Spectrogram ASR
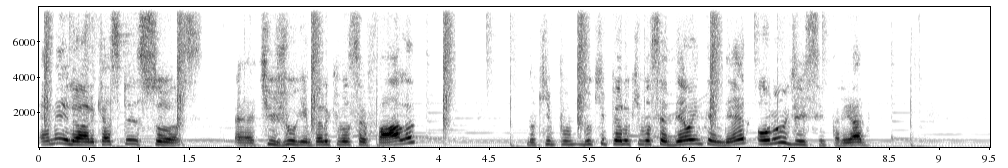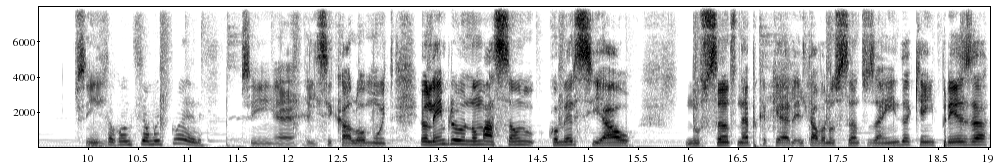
é melhor que as pessoas é, te julguem pelo que você fala do que, do que pelo que você deu a entender ou não disse, tá ligado? Sim. Isso acontecia muito com ele. Sim, é, ele se calou muito. Eu lembro numa ação comercial no Santos, na época que ele estava no Santos ainda, que a empresa.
